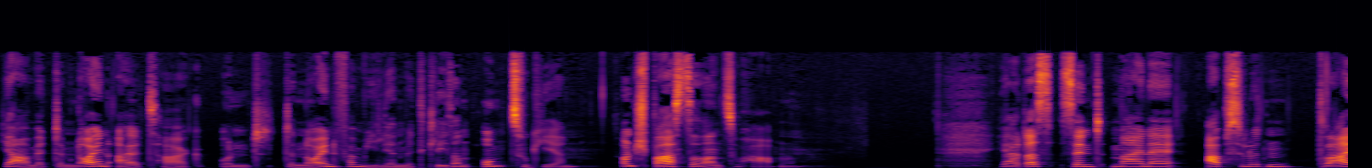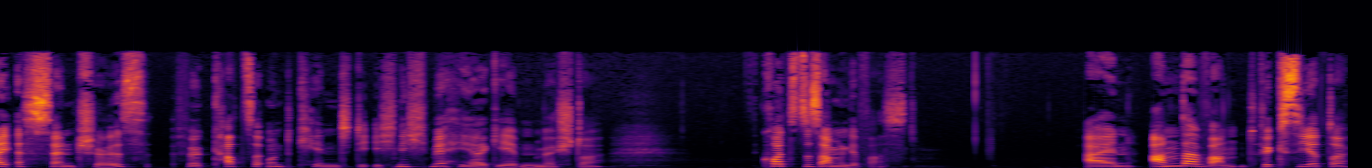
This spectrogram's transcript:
ja, mit dem neuen Alltag und den neuen Familienmitgliedern umzugehen und Spaß daran zu haben. Ja, das sind meine absoluten drei Essentials für Katze und Kind, die ich nicht mehr hergeben möchte. Kurz zusammengefasst. Ein an der Wand fixierter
